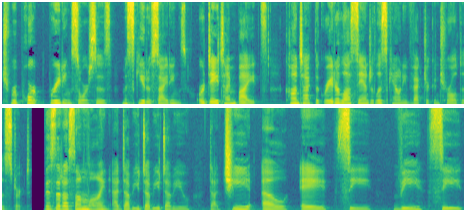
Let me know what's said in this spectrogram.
To report breeding sources, mosquito sightings, or daytime bites, contact the Greater Los Angeles County Vector Control District. Visit us online at www.glac vcd.org.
